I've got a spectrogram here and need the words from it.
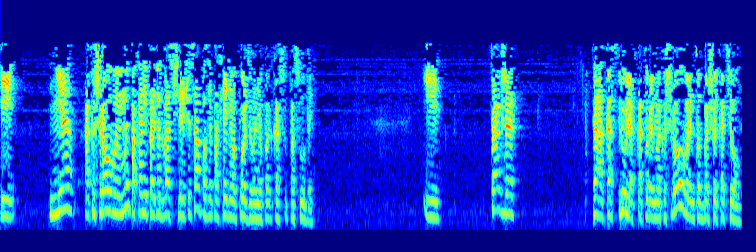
И не окашировываем мы, пока не пройдет 24 часа после последнего пользования посудой. И также та кастрюля, в которой мы окашировываем, тот большой котел,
